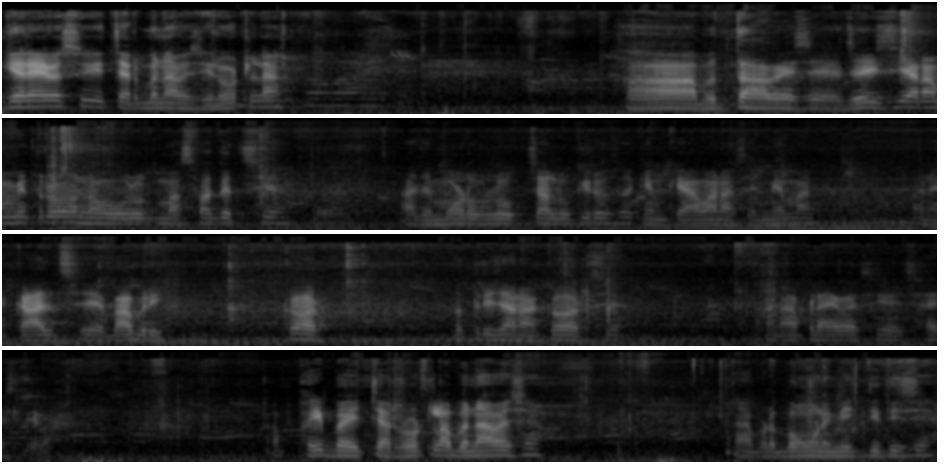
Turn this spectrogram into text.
ઘેર આવ્યા છીએ ત્યારે બનાવે છે રોટલા. હા બધા આવે છે. જય સિયારામ મિત્રો નવો વ્લોગમાં સ્વાગત છે. આજે મોડો વ્લોગ ચાલુ કર્યો છે કેમ કે આવવાના છે મહેમાન. અને કાલ છે બાબરી કર ભત્રીજાના કર છે. અને આપણે આવ્યા છીએ છાશ લેવા. ભાઈભાઈ ફઈભાઈ અત્યારે રોટલા બનાવે છે. આપણે બહુણી મીક દીધી છે.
